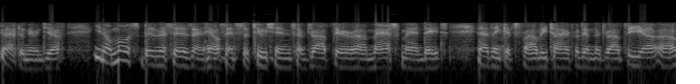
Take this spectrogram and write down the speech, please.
Good afternoon, Jeff. You know, most businesses and health institutions have dropped their uh, mask mandates, and I think it's probably time for them to drop the uh, uh,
